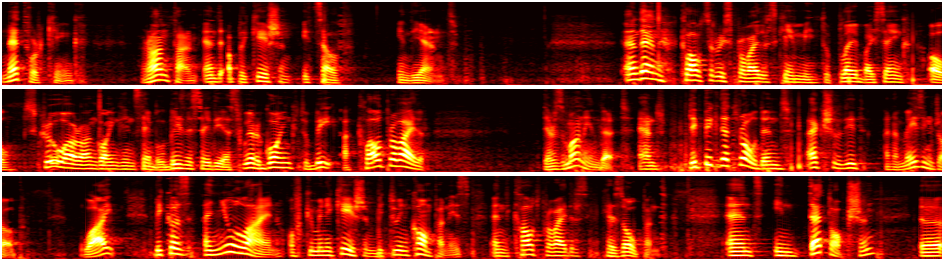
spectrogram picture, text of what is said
networking, runtime, and the application itself in the end. And then cloud service providers came into play by saying, oh, screw our ongoing unstable business ideas. We are going to be a cloud provider. There's money in that. And they picked that road and actually did an amazing job. Why? Because a new line of communication between companies and cloud providers has opened. And in that option, uh,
